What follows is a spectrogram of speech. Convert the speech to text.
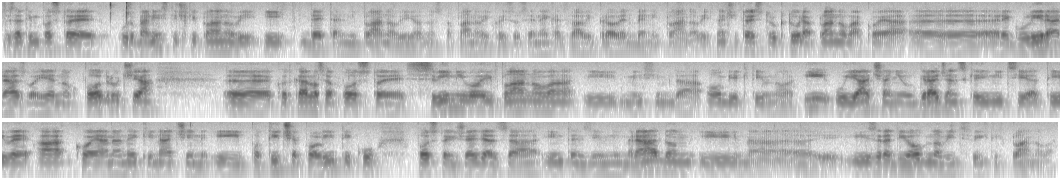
Zatim postoje urbanistički planovi i detaljni planovi, odnosno planovi koji su se nekad zvali provedbeni planovi. Znači to je struktura planova koja e, regulira razvoj jednog područja E, kod Karlovca postoje svi nivoji planova i mislim da objektivno i u jačanju građanske inicijative, a koja na neki način i potiče politiku, postoji želja za intenzivnim radom i na izradi obnovi svih tih planova.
